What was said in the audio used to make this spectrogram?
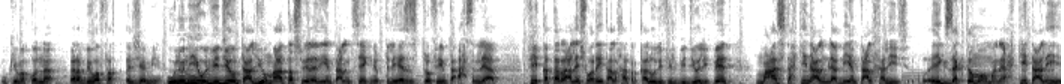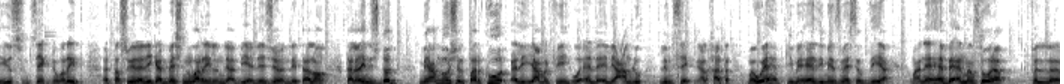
وكما قلنا ربي يوفق الجميع. وننهيو الفيديو نتاع اليوم مع التصويره هذه نتاع المساكن وقت اللي هاز ال trophée نتاع أحسن لاعب. في قطر علاش وريت؟ على خاطر قالوا لي في الفيديو اللي فات ما عادش تحكينا على الملاعبية نتاع الخليج. exactement أنا حكيت عليه يوسف مساكني وريت التصويره هذيك باش نوري الملاعبيه les jeunes les talents طالعين جدد ما يعملوش ال parcours اللي يعمل فيه والا اللي عملوا المساكني على خاطر مواهب كيما هذه ما لازمش تضيع معناها هباء منثورا في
